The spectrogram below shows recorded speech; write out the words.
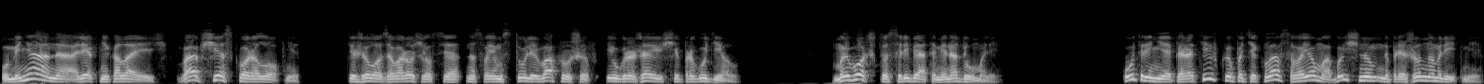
У меня она, Олег Николаевич, вообще скоро лопнет. тяжело заворочился на своем стуле Вахрушев и угрожающе прогудел. Мы вот что с ребятами надумали. Утренняя оперативка потекла в своем обычном напряженном ритме,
